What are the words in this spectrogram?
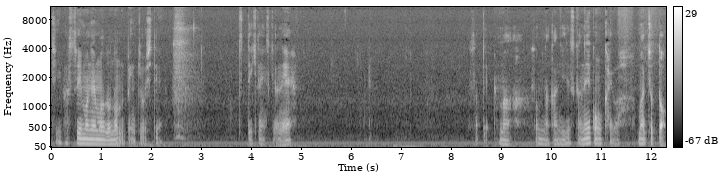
シーバス釣りもねもうどんどん勉強して。っていきたいんですけどね。さてまあそんな感じですかね今回は。まあちょっと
